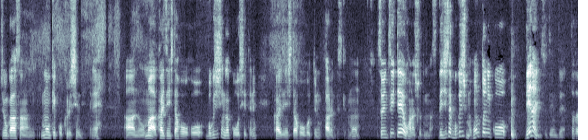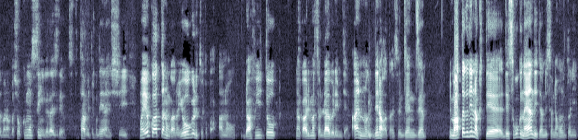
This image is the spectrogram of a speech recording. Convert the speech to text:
うちのお母さんも結構苦しんでいてね、あの、まあ、改善した方法、僕自身がこう教えてね、改善した方法っていうのがあるんですけども、それについてお話しようと思います。で、実際僕自身も本当にこう、出ないんですよ、全然。例えばなんか食物繊維が大事だよって言って食べても出ないし、まあよくあったのがあのヨーグルトとか、あの、ラフィート、なんかありますよ、ラブレみたいな。ああいうの飲んで出なかったんですよ、全然。で全く出なくて、で、すごく悩んでいたんですよね、本当に。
